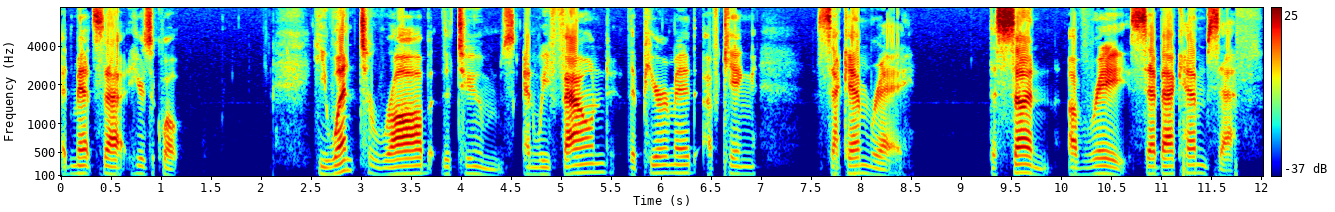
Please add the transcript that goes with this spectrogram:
admits that here's a quote. He went to rob the tombs, and we found the pyramid of King Sekhemre, the son of Re Sobekemsaf,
